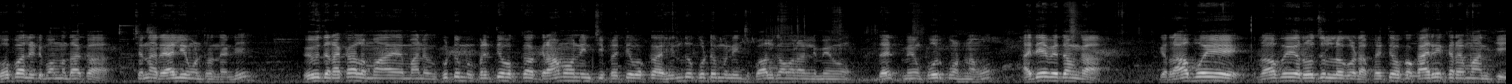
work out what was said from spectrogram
గోపాలరెడ్డి బొమ్మ దాకా చిన్న ర్యాలీ ఉంటుందండి. వివిధ రకాల మా మన కుటుంబం ప్రతి ఒక్క గ్రామం నుంచి ప్రతి ఒక్క హిందూ కుటుంబం నుంచి పాల్గొనాలని మేము ద- మేము కోరుకుంటున్నాము. అదేవిధంగా రాబోయే రాబోయే రోజుల్లో కూడా ప్రతి ఒక్క కార్యక్రమానికి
